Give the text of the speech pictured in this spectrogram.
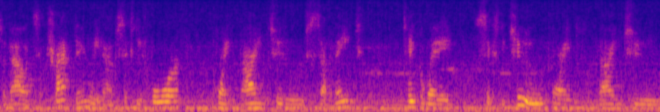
So now in subtracting, we have 64.9278, take away 62.9296,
